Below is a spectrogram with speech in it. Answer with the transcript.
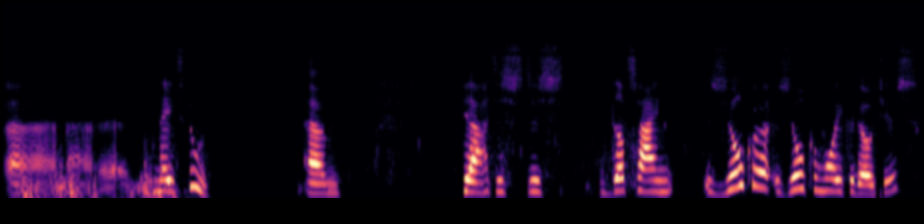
uh, uh, mee te doen. Um, ja, dus, dus dat zijn zulke, zulke mooie cadeautjes.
